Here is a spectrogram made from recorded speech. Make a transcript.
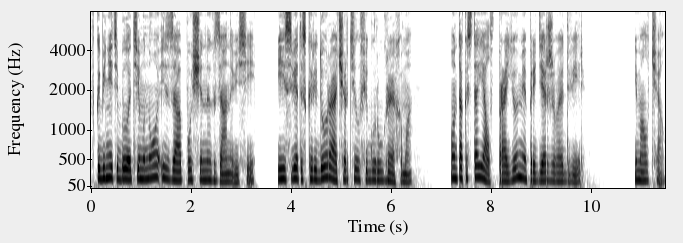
В кабинете было темно из-за опущенных занавесей, и свет из коридора очертил фигуру Грэхэма. Он так и стоял в проеме, придерживая дверь. И молчал.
